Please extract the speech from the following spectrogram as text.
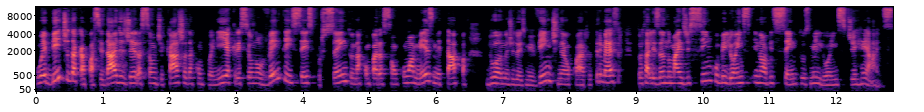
O EBIT da capacidade de geração de caixa da companhia cresceu 96% na comparação com a mesma etapa do ano de 2020, né, o quarto trimestre, totalizando mais de 5 bilhões e 900 milhões de reais.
